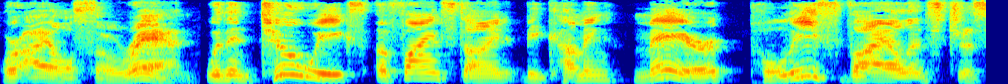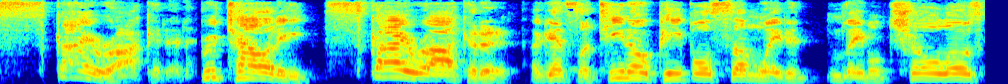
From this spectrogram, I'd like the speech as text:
where I also ran. Within two weeks of Feinstein becoming mayor, police violence just skyrocketed. Brutality skyrocketed against Latino people, some labeled cholos,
